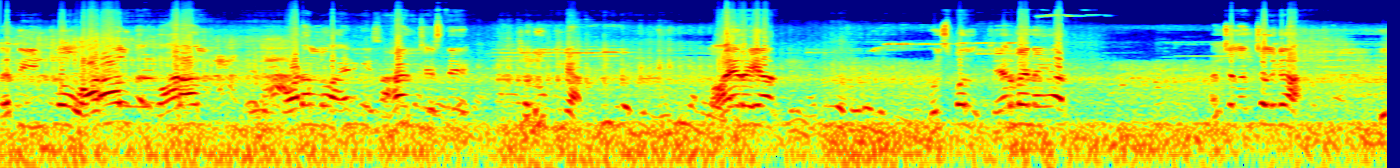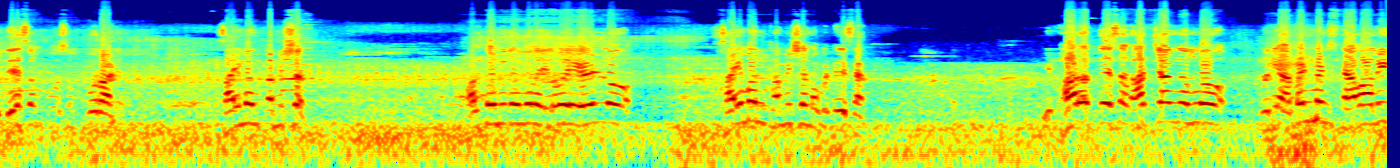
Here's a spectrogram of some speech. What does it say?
ప్రతి ఇంట్లో వారాలు వారాలు కోడల్లో ఆయనకి సహాయం చేస్తే చదువుకున్నారు. లాయర్ అయ్యారు. మున్సిపల్ చైర్మన్ అయ్యారు. అంచెలంచెలుగా ఈ దేశం కోసం పోరాడారు. Simon commission. పంతొమ్మిది వందల ఇరవై ఏడులో సైమన్ కమిషన్ ఒకటి వేశారు ఈ భారతదేశ రాజ్యాంగంలో కొన్ని అమెండ్మెంట్స్ తేవాలి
